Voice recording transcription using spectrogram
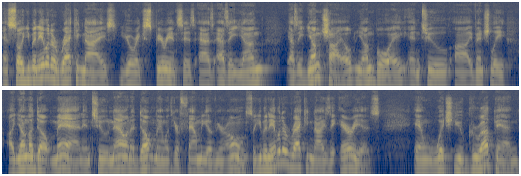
And so you've been able to recognize your experiences as, as a young as a young child, young boy, into uh, eventually a young adult man, into now an adult man with your family of your own. So you've been able to recognize the areas in which you grew up in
